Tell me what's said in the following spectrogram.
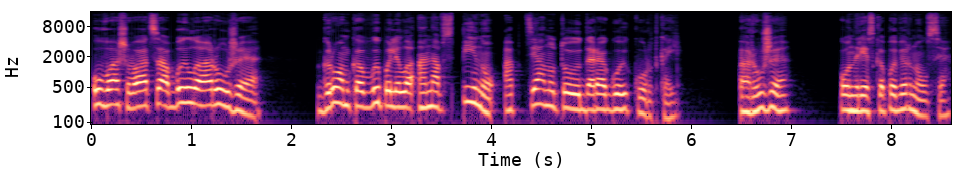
У вашего отца было оружие!» Громко выпалила она в спину, обтянутую дорогой курткой. «Оружие?» Он резко повернулся.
